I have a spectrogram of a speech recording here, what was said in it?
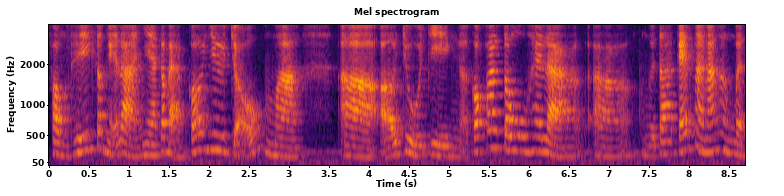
Phòng thí có nghĩa là nhà các bạn có dư chỗ mà à, ở chùa chiền có khóa tu hay là à, người ta kém may mắn hơn mình.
